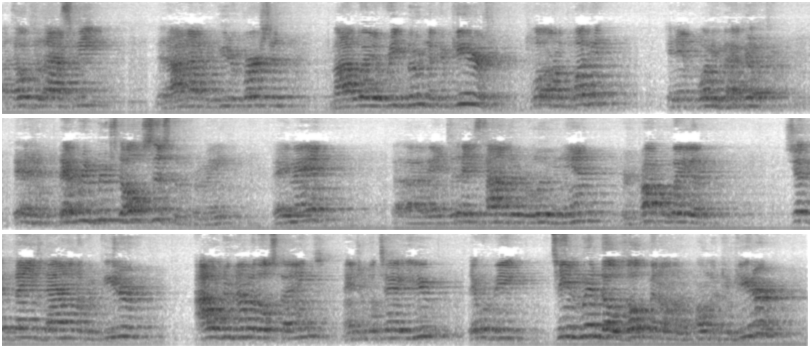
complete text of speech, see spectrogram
I told you last week that I'm not a computer person. My way of rebooting the computer is unplug it and then plug it back up. And that reboots the whole system for me. Amen? Uh, in today's times that we're living in, there's a proper way of shutting things down on the computer. I don't do none of those things. Angel will tell you there will be 10 windows open on the, on the computer.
